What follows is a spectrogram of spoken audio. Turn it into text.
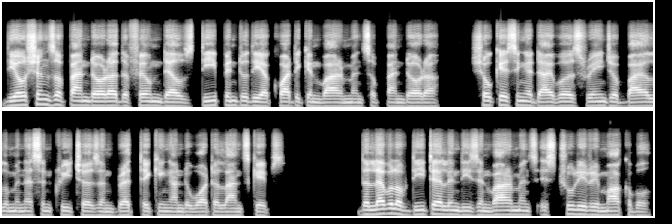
The Oceans of Pandora, the film delves deep into the aquatic environments of Pandora, showcasing a diverse range of bioluminescent creatures and breathtaking underwater landscapes. The level of detail in these environments is truly remarkable.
